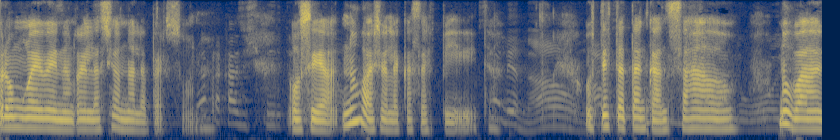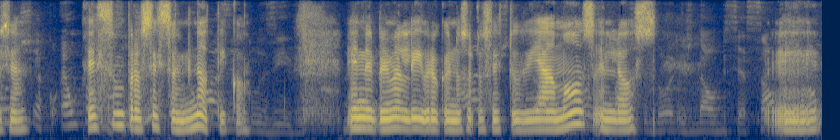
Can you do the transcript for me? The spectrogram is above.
promueven en relación a la persona. O sea, no vaya a la casa espírita. Usted está tan cansado, no vaya. Es un proceso hipnótico. En el primer libro que nosotros estudiamos, en los eh,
